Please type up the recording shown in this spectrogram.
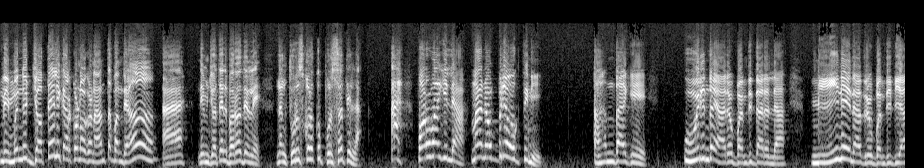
ನಿಮ್ಮನ್ನು ಜೊತೆಲಿ ಕರ್ಕೊಂಡು ಹೋಗೋಣ ಅಂತ ಬಂದೆ ಆ? ಆ ನಿಮ್ ಜೊತೆಲಿ ಬರೋದಿರ್ಲಿ. ನಂಗೆ ತುರಿಸ್ಕೊಳಕ್ಕೂ ಪುರ್ಸತ್ತಿಲ್ಲ. ಆ, ಪರವಾಗಿಲ್ಲ. ನಾನೊಬ್ಬನೇ ಹೋಗ್ತೀನಿ. ಅಂದಾಗೆ ಊರಿಂದ ಯಾರೋ ಬಂದಿದ್ದಾರಲ್ಲ ಮೀನೇನಾದ್ರೂ ಬಂದಿದ್ಯಾ?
